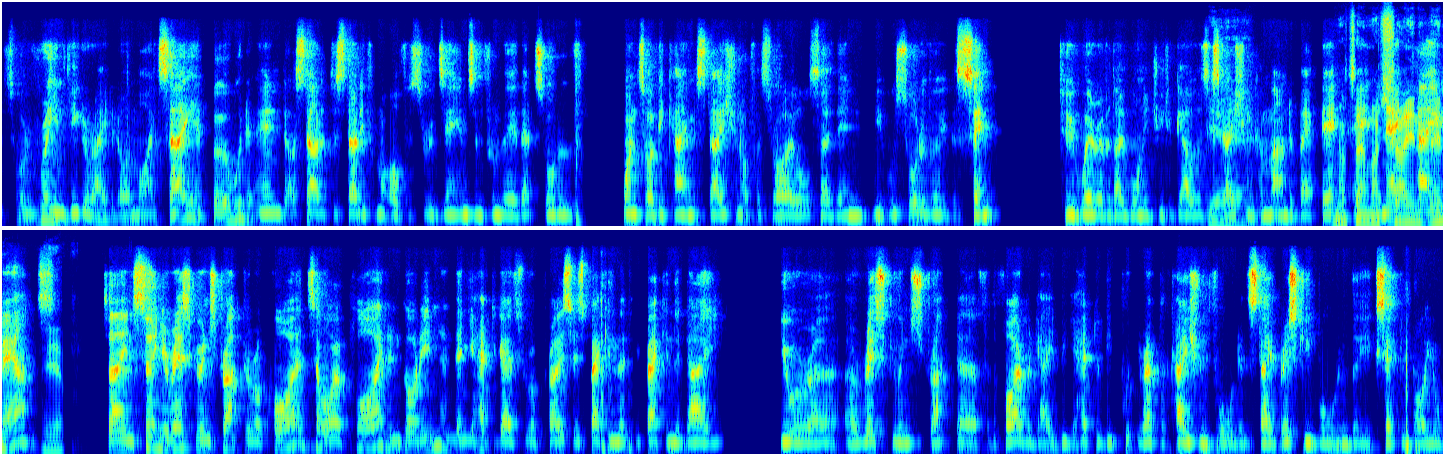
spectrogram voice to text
sort of reinvigorated, I might say, at Burwood, and I started to study for my officer exams, and from there, that sort of once I became a station officer, I also then you were sort of either sent to wherever they wanted you to go as a Yeah. station commander back then. Not so and much saying came then. out Yep. saying senior rescue instructor required. So I applied and got in, and then you had to go through a process. Back in the back in the day, you were a, a rescue instructor for the fire brigade, but you had to be put your application forward to the state rescue board and be accepted by your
